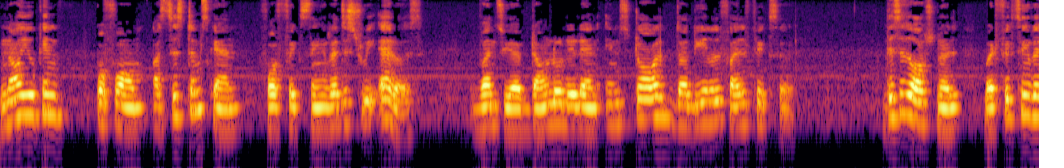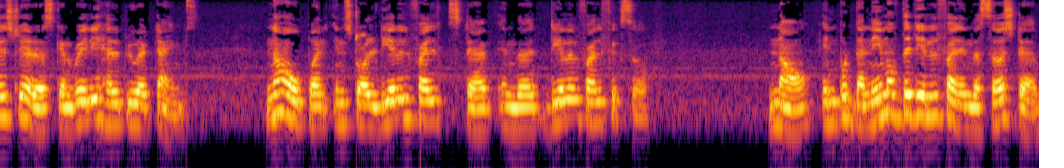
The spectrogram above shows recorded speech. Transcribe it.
Now you can perform a system scan for fixing registry errors once you have downloaded and installed the DLL file fixer. This is optional, but fixing registry errors can really help you at times. Now open Install DLL Files tab in the DLL File Fixer. Now input the name of the DLL file in the Search tab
